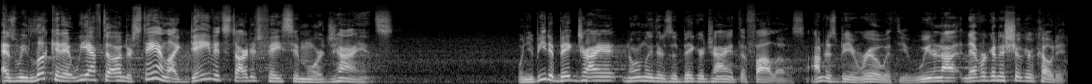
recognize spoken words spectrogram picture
as we look at it, we have to understand like David started facing more giants. When you beat a big giant, normally there's a bigger giant that follows. I'm just being real with you. We're not never going to sugarcoat it.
